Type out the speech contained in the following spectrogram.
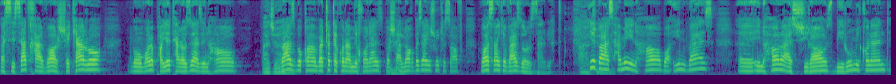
و 300 خروار شکر رو به عنوان پایه ترازو از اینها وز بکنم و تا تکنم می‌خورن با شلاق بزنیشون که صاف واسن که وز درست تر بیاد. یه عجب. بحث همه اینها با این وز اینها را از شیراز بیرون می‌کنند.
